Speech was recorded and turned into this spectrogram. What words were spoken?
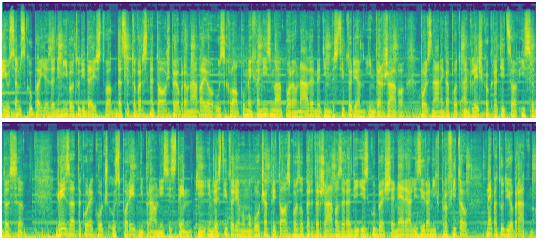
Pri vsem skupaj je zanimivo tudi dejstvo, da se to vrstne tožbe obravnavajo v sklopu mehanizma poravnave med investitorjem in državo, bolj znanega pod angliško kratico ISDS. Gre za tako rekoč usporedni pravni sistem, ki investitorjem omogoča pritožbo zoper državo zaradi izgube še nerealiziranih profitov, ne pa tudi obratno.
